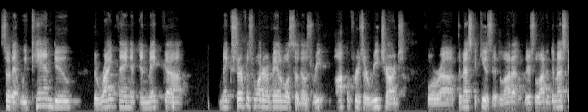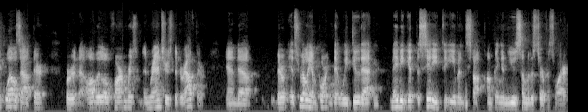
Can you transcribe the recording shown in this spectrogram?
so that we can do the right thing and, and make uh, make surface water available so those aquifers are recharged for uh, domestic use. There's a lot of there's a lot of domestic wells out there for the, all the little farmers and ranchers that are out there, and uh, there, it's really important that we do that and maybe get the city to even stop pumping and use some of the surface water.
